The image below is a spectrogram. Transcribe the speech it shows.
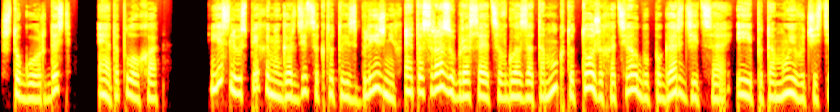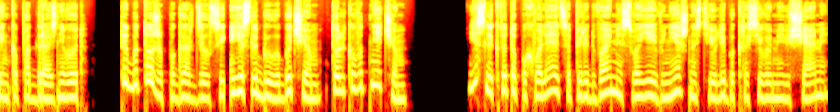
что гордость — это плохо. Если успехами гордится кто-то из ближних, это сразу бросается в глаза тому, кто тоже хотел бы погордиться, и потому его частенько поддразнивают. Ты бы тоже погордился, если было бы чем, только вот нечем. Если кто-то похваляется перед вами своей внешностью либо красивыми вещами,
